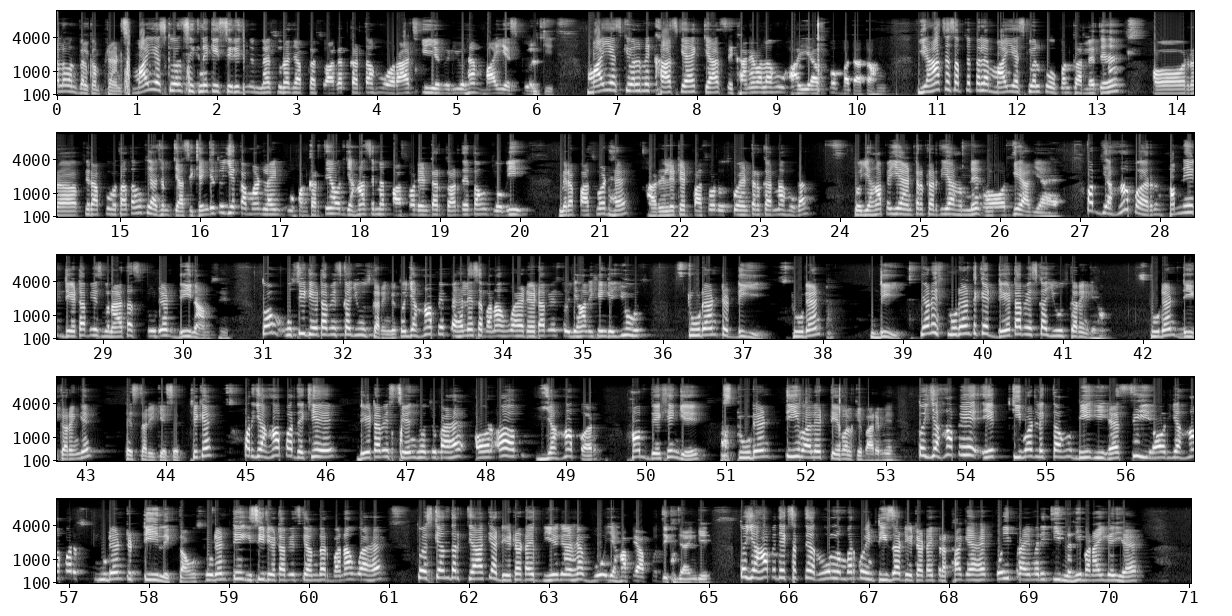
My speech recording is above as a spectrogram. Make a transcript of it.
Hello and welcome friends, my SQL सीखने की series में मैं सूरज आपका स्वागत करता हूँ और आज की ये वीडियो है माई एसक्यूएल की। माई एसक्यूएल में खास क्या है, क्या सिखाने वाला हूँ, आइए आपको बताता हूँ। यहाँ से सबसे पहले माई एसक्यूएल को ओपन कर लेते हैं और फिर आपको बताता हूँ कि आज हम क्या सीखेंगे। तो ये कमांड लाइन ओपन करते हैं और यहाँ से मैं पासवर्ड एंटर कर देता हूँ, जो भी मेरा पासवर्ड है रिलेटेड पासवर्ड, उसको एंटर करना होगा। तो यहाँ पे ये एंटर कर दिया हमने और ये आ गया है। अब यहाँ पर हमने एक डेटाबेस बनाया था स्टूडेंट डी नाम से। तो हम उसी डेटाबेस का यूज़ करेंगे। तो यहाँ पे पहले से बना हुआ है डेटाबेस तो यहाँ लिखेंगे use student D student D यानी स्टूडेंट के डेटाबेस का यूज़ करेंगे हम। स्टूडेंट डी करेंगे इस तरीके से, ठीक है? और यहाँ पर देखिए डेटाबेस चेंज हो चुका है और अब यहाँ पर हम देखेंगे स्टूडेंट टी वाले टेबल के बारे में। तो यहाँ पे एक कीवर्ड लिखता हूँ डी एस सी और यहाँ पर स्टूडेंट टी लिखता हूँ। स्टूडेंट टी इसी डेटाबेस के अंदर बना हुआ है। तो इसके अंदर क्या क्या डेटा टाइप दिए गए हैं, वो यहाँ पे आपको दिख जाएँगे। तो यहाँ पे देख सकते हैं रोल नंबर को इंटीजर डेटा टाइप रखा गया है। कोई प्राइमरी की नहीं बनाई गई है।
